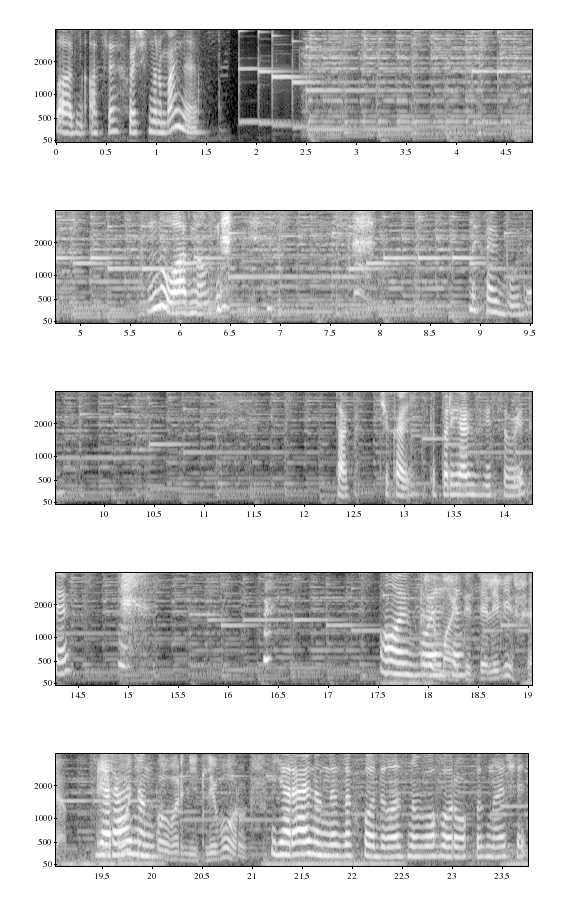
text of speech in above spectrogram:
Ладно, а це хоч нормально? Ну, ладно. Нехай буде. Так, чекай, тепер як звідси вийти? Ой, Боже. Тримайтеся лівіше. Я і реально- потім поверніть ліворуч. Я реально не заходила з Нового року, значить.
